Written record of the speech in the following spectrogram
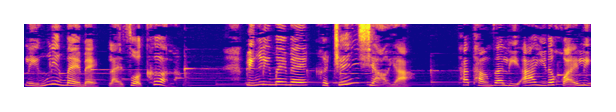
玲玲妹妹来做客了。玲玲妹妹可真小呀，她躺在李阿姨的怀里，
